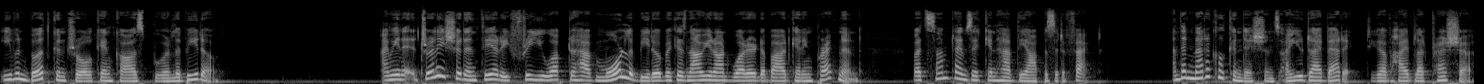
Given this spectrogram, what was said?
even birth control can cause poor libido. I mean, it really should, in theory, free you up to have more libido because now you're not worried about getting pregnant. But sometimes it can have the opposite effect. And then medical conditions. Are you diabetic? Do you have high blood pressure?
